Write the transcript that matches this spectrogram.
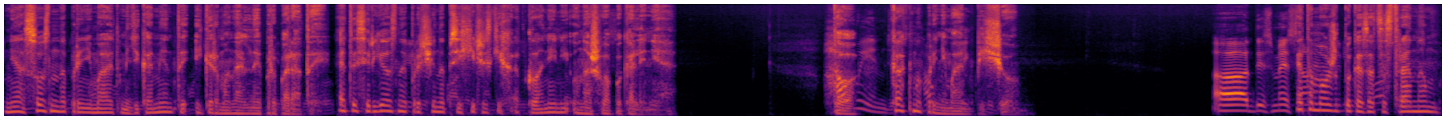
неосознанно принимают медикаменты и гормональные препараты. Это серьезная причина психических отклонений у нашего поколения. То, как мы принимаем пищу. Это может показаться странным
